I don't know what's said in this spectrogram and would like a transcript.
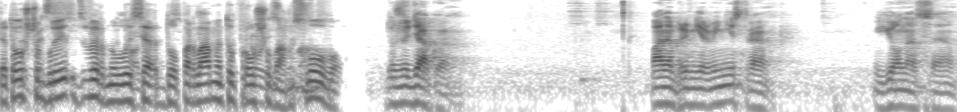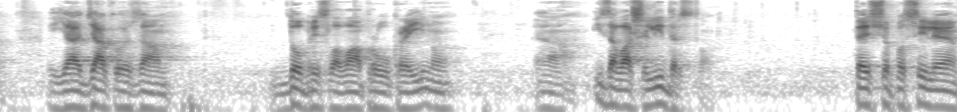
для того, щоб ви звернулися до парламенту. Прошу вам слово. Дуже дякую. Пане прем'єр-міністре Йонасе, я дякую за добрі слова про Україну е, і за ваше лідерство. Те, що посилює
